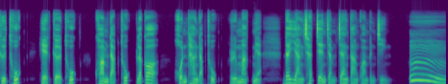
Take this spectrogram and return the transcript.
คือทุกข์เหตุเกิดทุกข์ความดับทุกข์แล้วก็หนทางดับทุกข์หรือมรรคเนี่ย ได้อย่างชัดเจนแจ่มแจ้งตามความเป็นจริง อืม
